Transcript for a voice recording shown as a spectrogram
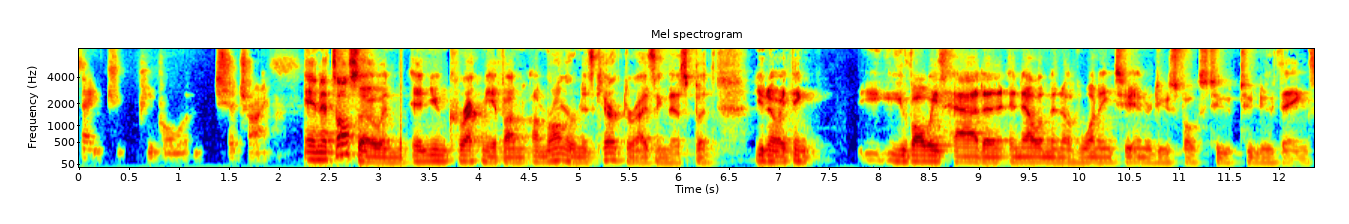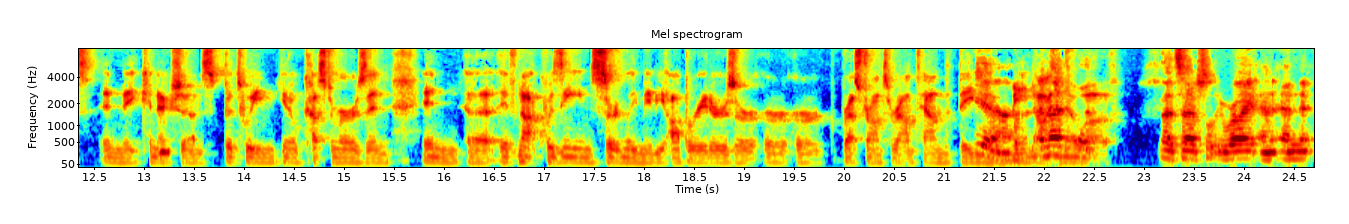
think people should try. And it's also and and you can correct me if i'm i'm wrong or mischaracterizing this but you know i think you've always had a, an element of wanting to introduce folks to to new things and make mm-hmm. connections between you know customers and and uh, if not cuisines certainly maybe operators or, or, or restaurants around town that they yeah, may not know of that's absolutely right and and it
